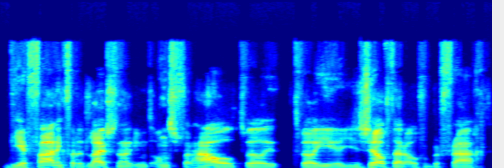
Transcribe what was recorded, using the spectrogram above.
die ervaring van het luisteren naar iemand anders verhaal, terwijl, terwijl je jezelf daarover bevraagt,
